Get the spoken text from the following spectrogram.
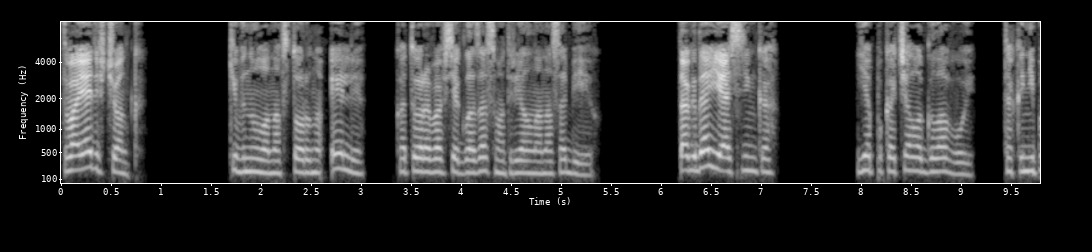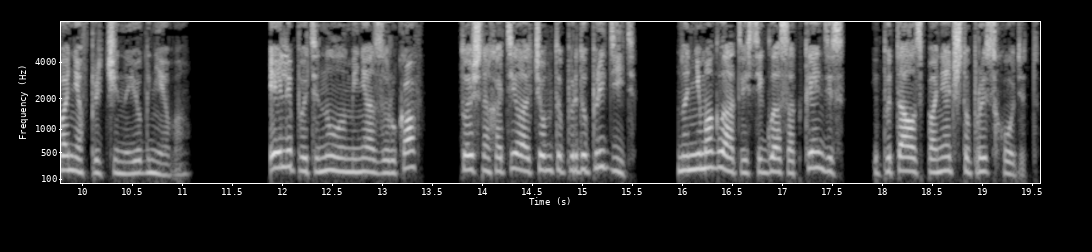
«Твоя девчонка?» — кивнула она в сторону Элли, которая во все глаза смотрела на нас обеих. «Тогда ясненько». Я покачала головой, так и не поняв причины ее гнева. Элли потянула меня за рукав, точно хотела о чем-то предупредить, но не могла отвести глаз от Кэндис и пыталась понять, что происходит.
